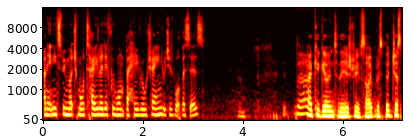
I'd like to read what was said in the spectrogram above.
and it needs to be much more tailored if we want behavioural change, which is what this is. I could go into the history of Cyprus, but just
